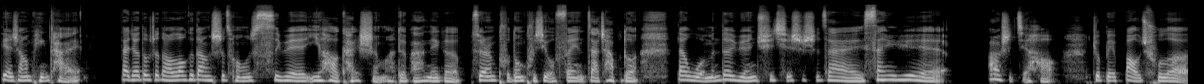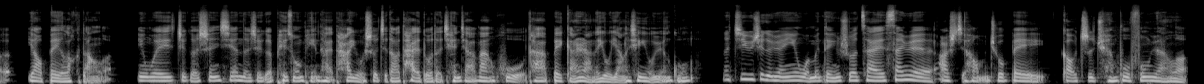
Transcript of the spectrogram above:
电商平台。大家都知道，Lockdown 是从四月一号开始嘛，对吧？那个虽然浦东、浦西有分，在差不多，但我们的园区其实是在三月二十几号就被爆出了要被 Lockdown 了。因为这个生鲜的这个配送平台，它有涉及到太多的千家万户，它被感染了，有阳性，有员工。那基于这个原因，我们等于说在三月二十几号，我们就被告知全部封园了。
